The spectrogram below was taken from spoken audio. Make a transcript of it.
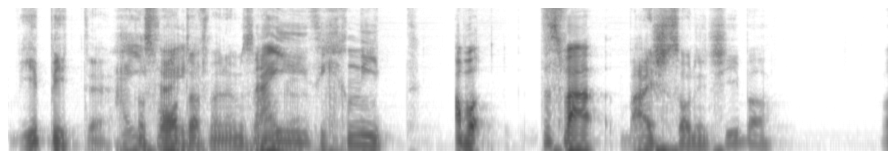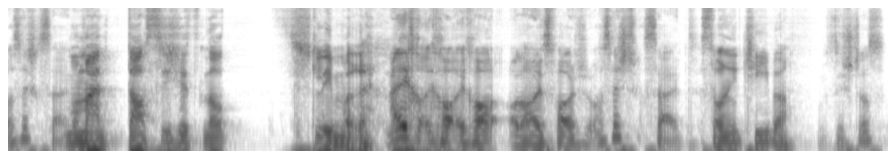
Wie bitte? Hey, das. Wort darf man nicht mehr sagen. Nein, sicher nicht. Aber das war. Weißt du, Sonny Chiba? Was hast du gesagt? Moment, das ist jetzt noch das Schlimmere. Nein, ich, ich, ich, ich oder habe ich es falsch? Was hast du gesagt? Sonny Chiba. Was ist das?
